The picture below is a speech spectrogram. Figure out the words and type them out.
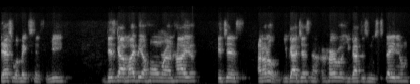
That's what makes sense to me this guy might be a home run higher. It just, I don't know. You got Justin Herbert, you got this new stadium.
